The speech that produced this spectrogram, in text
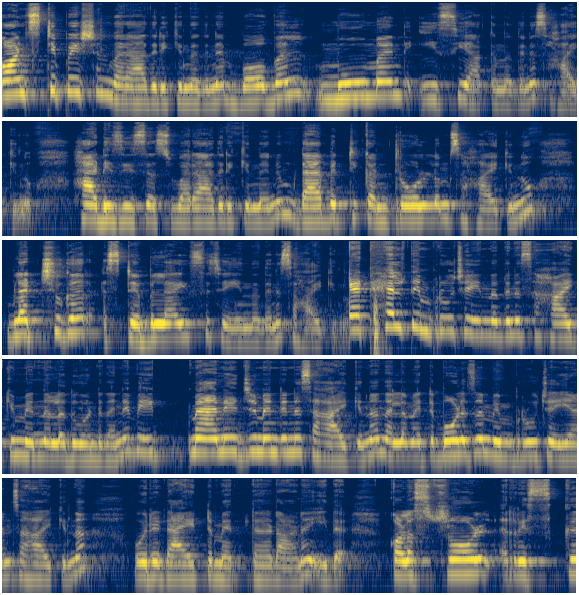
കോൺസ്റ്റിപ്പേഷൻ വരാതിരിക്കുന്നതിന് ബോവൽ മൂവ്മെന്റ് ഈസി ആക്കുന്നതിന് സഹായിക്കുന്നു. ഹാർട്ട് ഡിസീസസ് വരാതിരിക്കുന്നതിനും ഡയബറ്റിക് കൺട്രോളിലും സഹായിക്കുന്നു. ബ്ലഡ് ഷുഗർ സ്റ്റെബിലൈസ് ചെയ്യുന്നതിന് സഹായിക്കുന്നു. ഹെഡ് ഹെൽത്ത് ഇംപ്രൂവ് ചെയ്യുന്നതിന് സഹായിക്കും എന്നുള്ളത് കൊണ്ട് തന്നെ വെയിറ്റ് മാനേജ്മെന്റിന് സഹായിക്കുന്ന നല്ല മെറ്റബോളിസം ഇംപ്രൂവ് ചെയ്യാൻ സഹായിക്കുന്ന ഒരു ഡയറ്റ് മെത്തേഡാണ് ഇത്. കൊളസ്ട്രോൾ റിസ്ക്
